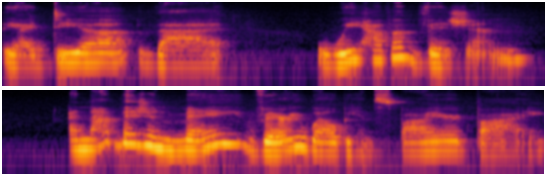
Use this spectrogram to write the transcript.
The idea that we have a vision and that vision may very well be inspired by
